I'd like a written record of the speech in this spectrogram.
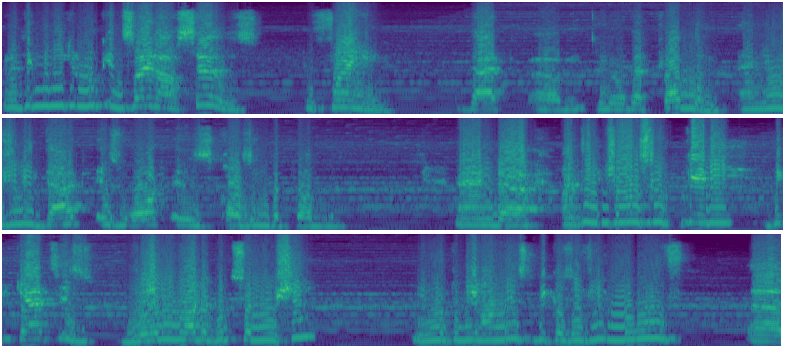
And I think we need to look inside ourselves to find that um, you know that problem and usually that is what is causing the problem and uh, i think translocating big cats is really not a good solution you know to be honest because if you move uh,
